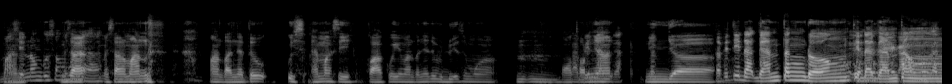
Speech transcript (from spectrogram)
masih nunggu misal semuanya misal man, mantannya tuh wis emang sih kok aku mantannya tuh duit semua. Mm-mm. motornya nggak- ninja. Tapi tidak ganteng dong tidak ganteng. kan,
